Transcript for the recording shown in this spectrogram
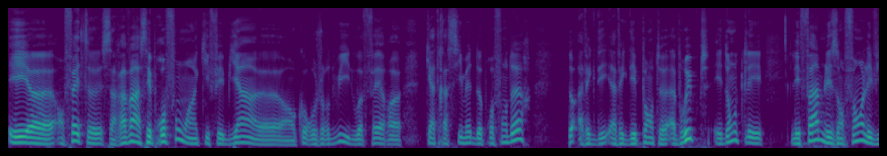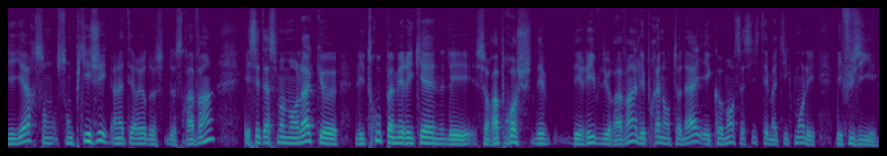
Et euh, en fait, c'est un ravin assez profond hein, qui fait bien, euh, encore aujourd'hui, il doit faire euh, 4 à 6 mètres de profondeur, avec des, avec des pentes abruptes. Et donc, les, les femmes, les enfants, les vieillards sont, sont piégés à l'intérieur de, ce ravin. Et c'est à ce moment-là que les troupes américaines se rapprochent des, rives du ravin, les prennent en tenaille et commencent à systématiquement les, les fusiller.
